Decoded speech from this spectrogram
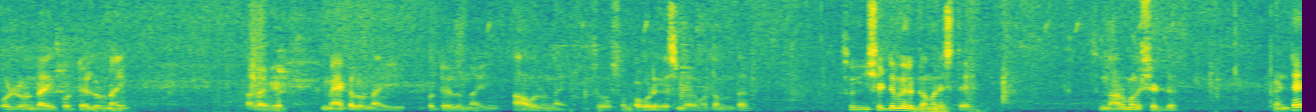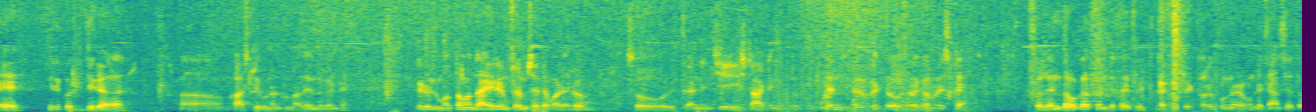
కోళ్ళు ఉన్నాయి పొట్టేళ్ళు ఉన్నాయి. అలాగే మేకలు ఉన్నాయి పొట్టేలు ఉన్నాయి ఆవులు ఉన్నాయి సో సొప్ప కూడా వేస్తున్నారు మొత్తం అంతా. సో ఈ షెడ్ మీరు గమనిస్తే సో నార్మల్ షెడ్. కంటే ఇది కొద్దిగా కాస్ట్లీగా ఉన్నట్టున్నది. ఎందుకంటే ఇక్కడ వీళ్ళు మొత్తం అంతా ఐరన్ ఫ్రేమ్స్ అయితే వాడారు. సో ఇక్కడ నుంచి స్టార్టింగ్ లెంత్ విత్ ఒకసారి గమనిస్తే సో లెంత్ ఒక twenty five feet thirty feet వరకు ఉండే ఉండే ఛాన్స్ అయితే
